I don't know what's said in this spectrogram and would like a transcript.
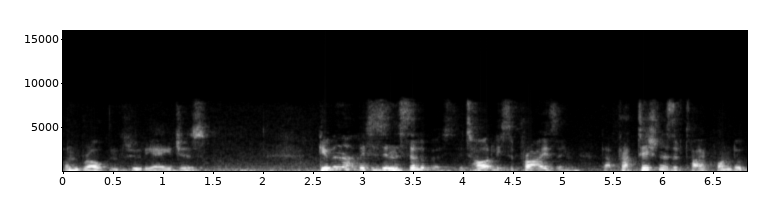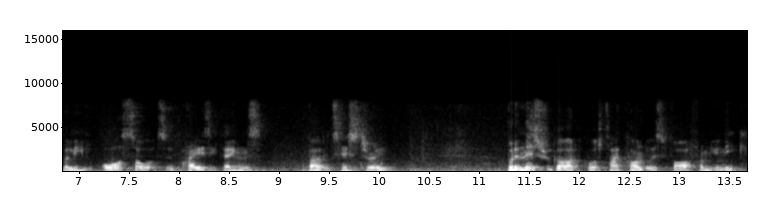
unbroken through the ages. Given that this is in the syllabus, it's hardly surprising that practitioners of Taekwondo believe all sorts of crazy things about its history. But in this regard, of course, Taekwondo is far from unique.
